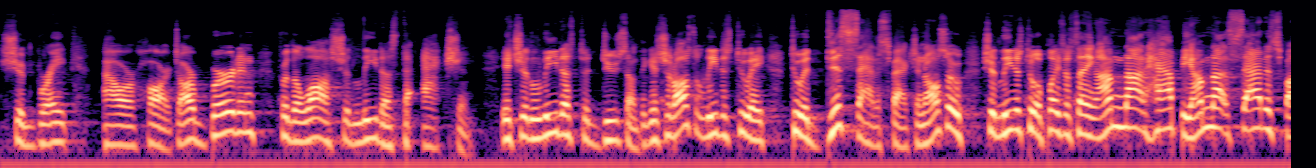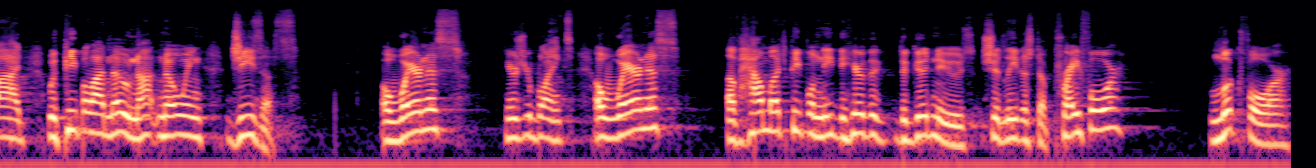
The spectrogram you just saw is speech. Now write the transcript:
should break our hearts. Our burden for the lost should lead us to action. It should lead us to do something. It should also lead us to a, to a dissatisfaction. It also should lead us to a place of saying, I'm not happy, I'm not satisfied with people I know not knowing Jesus. Awareness, here's your blanks. Awareness of how much people need to hear the, the good news should lead us to pray for, look for,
